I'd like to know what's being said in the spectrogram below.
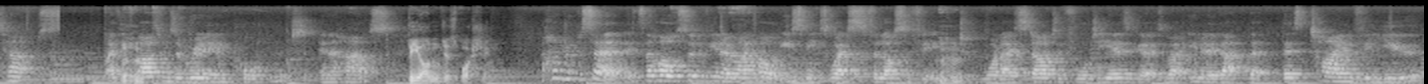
Taps. I think mm-hmm. bathrooms are really important in a house. beyond just washing. 100%. It's the whole sort of, you know, my whole East meets West philosophy, mm-hmm. which is what I started 40 years ago. It's about, you know, that, that there's time for you.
